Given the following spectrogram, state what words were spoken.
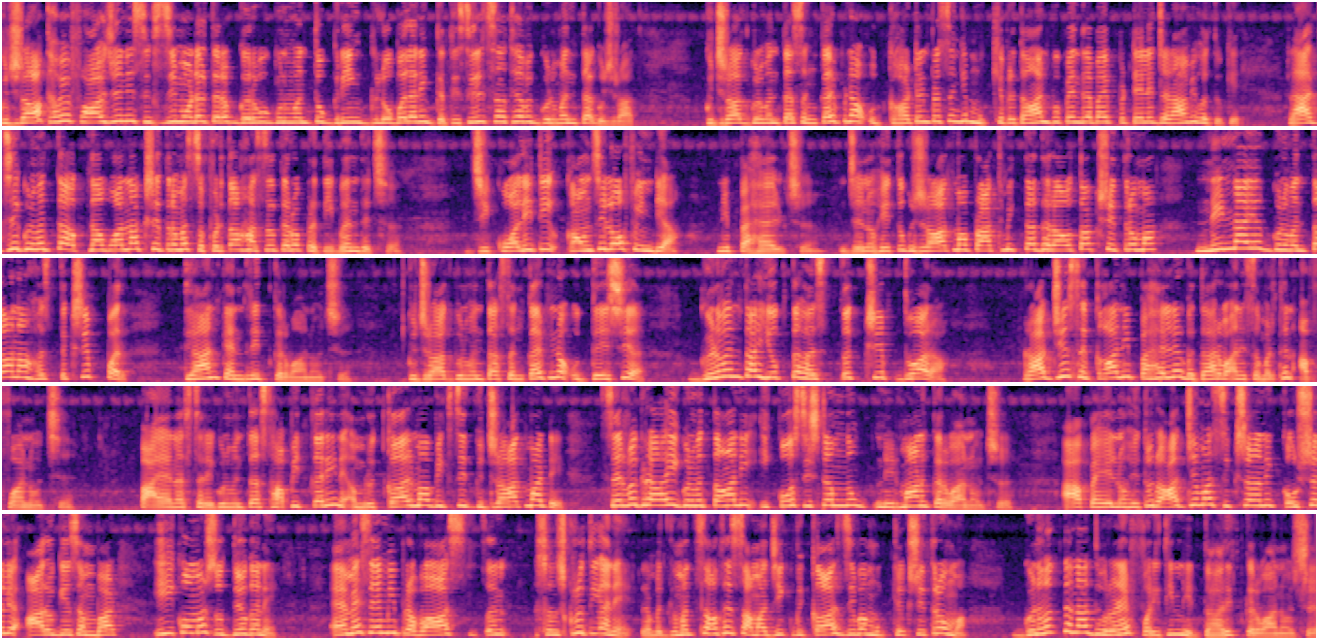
ગુજરાત હવે ફાઇવજીની six G model તરફ ગર્વ ગુણવંતુ ગ્રીન ગ્લોબલ અને ગતિશીલ સાથે હવે ગુણવંતા ગુજરાત. ગુજરાત ગુણવંતા સંકલ્પના ઉદ્ઘાટન પ્રસંગે મુખ્યપ્રધાન ભૂપેન્દ્રભાઈ પટેલે જણાવ્યું હતું કે, રાજ્ય ગુણવત્તા અપનાવવાના ક્ષેત્રમાં સફળતા હાંસલ કરવા પ્રતિબંધ છે. જે ક્વોલિટી કાઉન્સિલ ઓફ ઇન્ડિયાની પહેલ છે. જેનો હેતુ ગુજરાતમાં પ્રાથમિકતા ધરાવતા ક્ષેત્રોમાં નિર્ણાયક ગુણવત્તાના હસ્તક્ષેપ પર ધ્યાન કેન્દ્રિત કરવાનો છે. ગુજરાત ગુણવત્તા સંકલ્પનો ઉદ્દેશ્ય ગુણવત્તાયુક્ત હસ્તક્ષેપ દ્વારા રાજ્ય સરકારની પહેલને વધારવા અને સમર્થન આપવાનો છે. પાયાના સ્તરે ગુણવત્તા સ્થાપિત કરીને અમૃતકાળમાં વિકસિત ગુજરાત માટે સર્વગ્રાહી ગુણવત્તાની ઇકોસિસ્ટમનું નિર્માણ કરવાનો છે. આ પહેલનો હેતુ રાજ્યમાં શિક્ષણ અને કૌશલ્ય આરોગ્ય સંભાળ ઈ કોમર્સ ઉદ્યોગ અને એમએસએમઈ પ્રવાસ સંસ્કૃતિ અને રમતગમત સાથે સામાજિક વિકાસ જેવા મુખ્ય ક્ષેત્રોમાં ગુણવત્તાના ધોરણે ફરીથી નિર્ધારિત કરવાનો છે.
